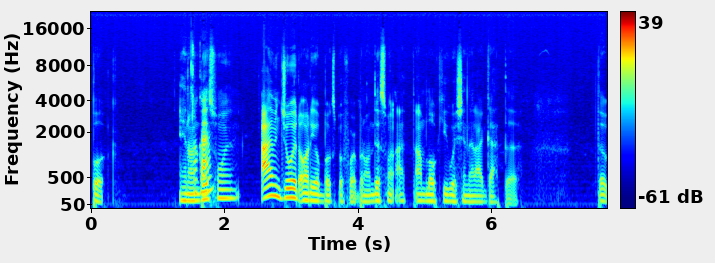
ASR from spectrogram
book, and on Okay. this one, I've enjoyed audiobooks before, but on this one, I, I'm low key wishing that I got the the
